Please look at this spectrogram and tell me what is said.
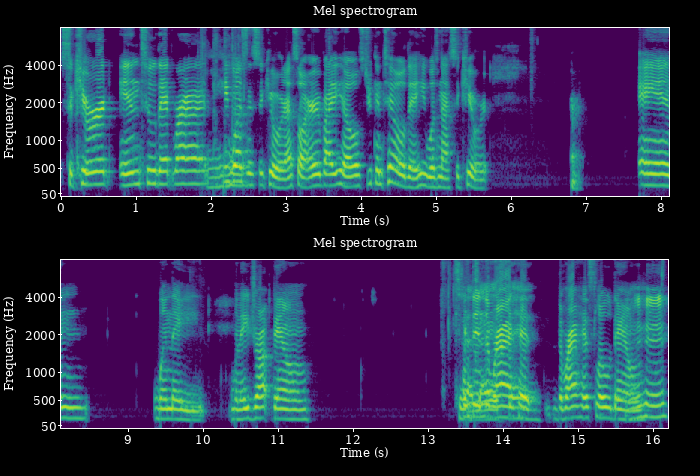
secured into that ride. He Mhm. wasn't secured. I saw everybody else. You can tell that he was not secured. And when they when they dropped down and then the ride thing. had the ride had slowed down, Mhm.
